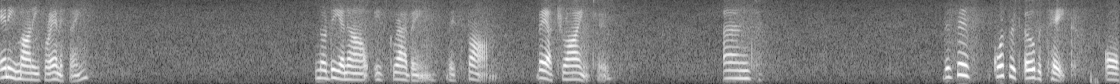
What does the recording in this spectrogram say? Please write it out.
any money for anything. Nordea now is grabbing this farm. They are trying to. And this is corporate overtake of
